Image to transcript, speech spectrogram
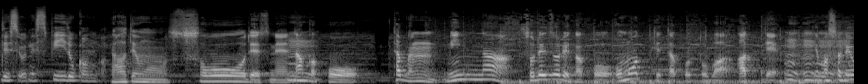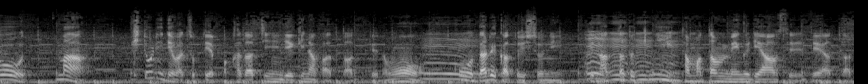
ですよねスピード感が。いやでもそうですね、うん。なんかこう多分みんなそれぞれがこう思ってたことはあって、うんうんでもそれをまあ一人ではちょっとやっぱ形にできなかったっていうのを、うん。こう誰かと一緒にってなった時にたまたま巡り合わせで出会ったう。ん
